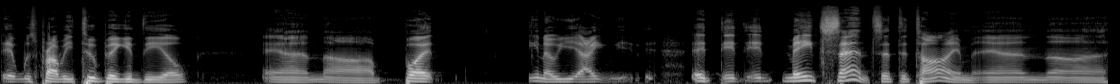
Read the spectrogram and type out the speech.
it was probably too big a deal, and uh, but you know, I it it it made sense at the time, and uh,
